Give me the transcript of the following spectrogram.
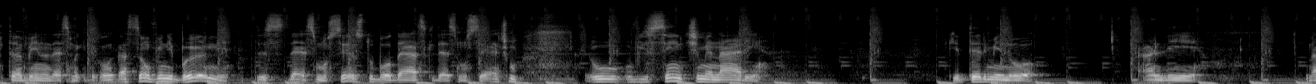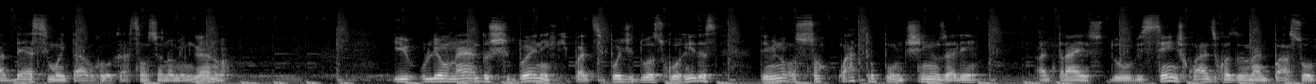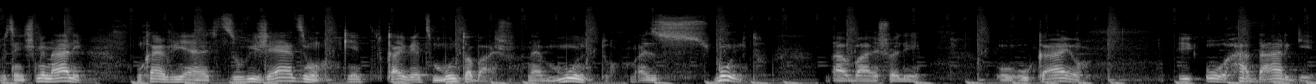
também na 15 colocação. Vini Burni, 16. Bodaski, 17. O, o Vicente Menari, que terminou ali na 18 colocação, se eu não me engano. E o Leonardo Shibani, que participou de duas corridas, terminou só quatro pontinhos ali atrás do Vicente, quase quase o Leonardo passou o Vicente Minari. O Caio Vietes, o vigésimo, que o Caio Vietes muito abaixo, né? Muito, mas muito abaixo ali. O, o Caio e o Radarg,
